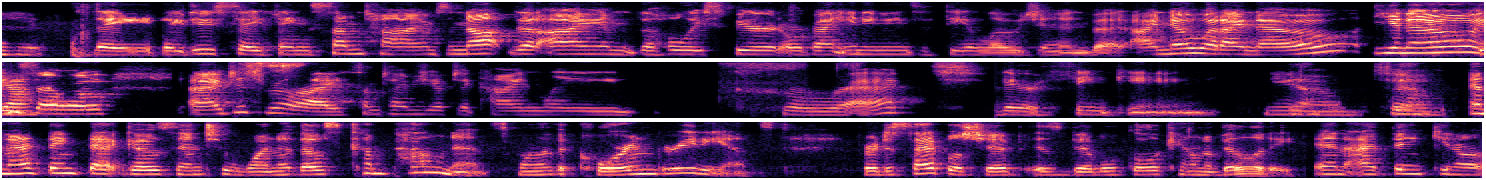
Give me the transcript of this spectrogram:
mm-hmm. they they do say things sometimes not that i am the holy spirit or by any means a theologian but i know what i know you know yeah. and so i just realized sometimes you have to kindly correct their thinking you yeah. know so yeah. and i think that goes into one of those components one of the core ingredients for discipleship is biblical accountability. And I think, you know,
